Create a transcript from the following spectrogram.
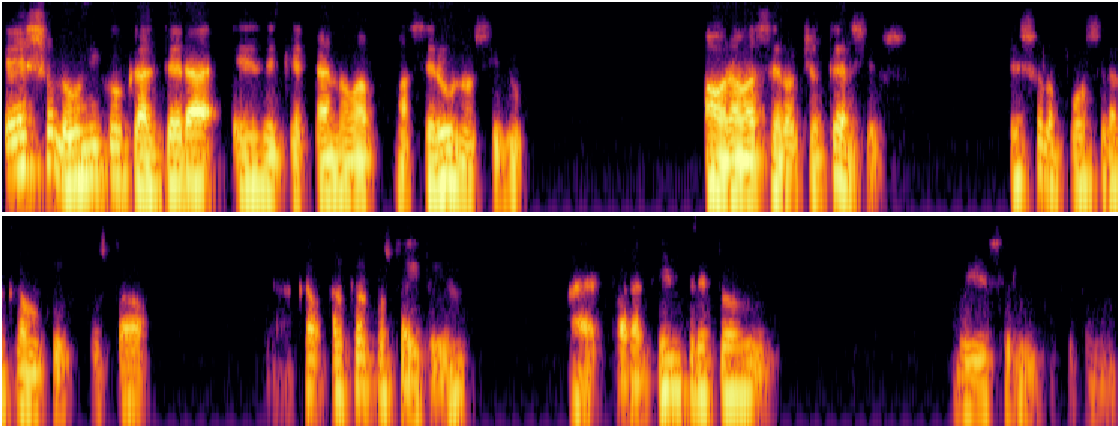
Eso lo único que altera es de que acá no va a ser 1, sino ahora va a ser 8 tercios. Eso lo puedo hacer acá al costado. Acá, acá al costadito, ¿ya? A ver, para que entre todo, voy a hacer un poquito más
